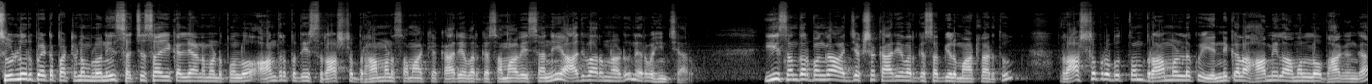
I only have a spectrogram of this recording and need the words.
సూళ్ళూరుపేట పట్టణంలోని సత్యసాయి కళ్యాణ మండపంలో ఆంధ్రప్రదేశ్ రాష్ట్ర బ్రాహ్మణ సమాఖ్య కార్యవర్గ సమావేశాన్ని ఆదివారం నాడు నిర్వహించారు. ఈ సందర్భంగా అధ్యక్ష కార్యవర్గ సభ్యులు మాట్లాడుతూ రాష్ట్ర ప్రభుత్వం బ్రాహ్మణులకు ఎన్నికల హామీల అమలులో భాగంగా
